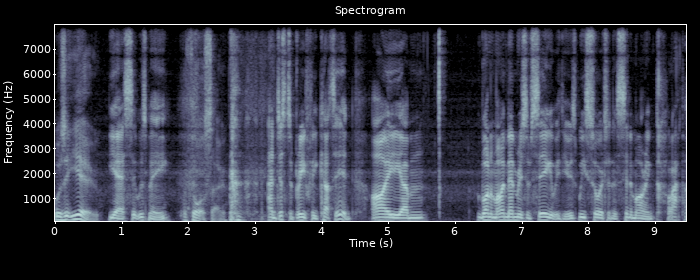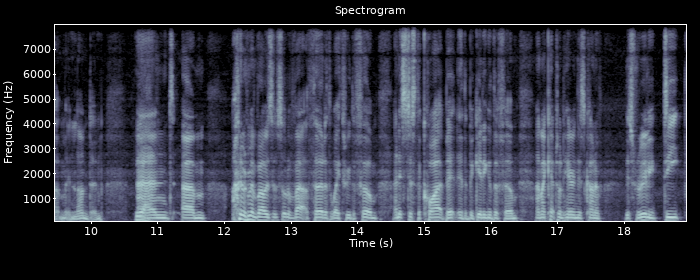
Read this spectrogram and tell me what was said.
Was it you? Yes, it was me. I thought so. And just to briefly cut in, I um, one of my memories of seeing it with you is we saw it in a cinema in Clapham in London, Yeah. and um, I remember I was sort of about a third of the way through the film, and it's just the quiet bit at the beginning of the film, and I kept on hearing this kind of this really deep.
